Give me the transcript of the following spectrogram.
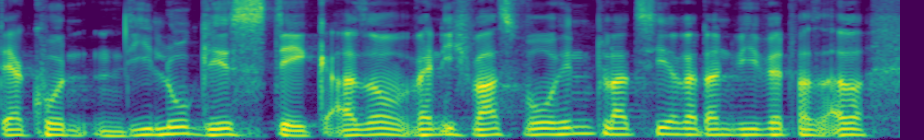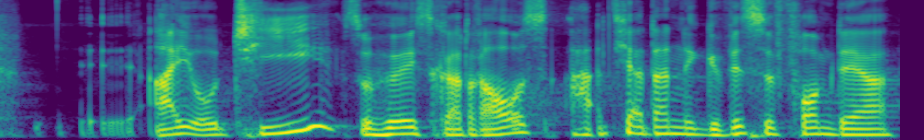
der Kunden, die Logistik. Also wenn ich was wohin platziere, dann wie wird was. Also äh, IoT, so höre ich es gerade raus, hat ja dann eine gewisse Form der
